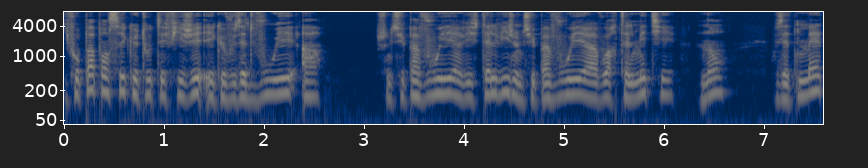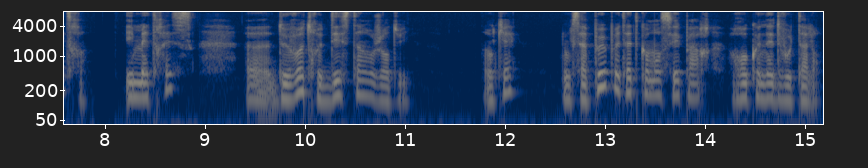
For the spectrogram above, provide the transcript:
Il faut pas penser que tout est figé et que vous êtes voué à. Je ne suis pas voué à vivre telle vie, je ne suis pas voué à avoir tel métier. Non. Vous êtes maître et maîtresse euh, de votre destin aujourd'hui. Ok? Donc ça peut peut-être commencer par reconnaître vos talents.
